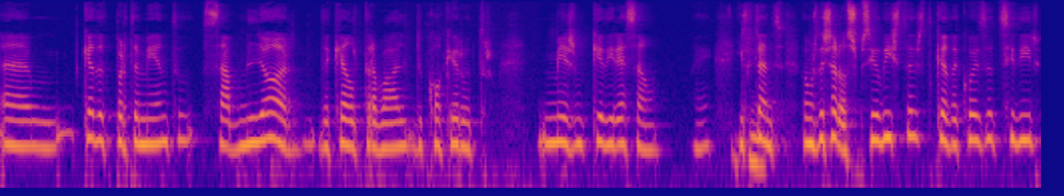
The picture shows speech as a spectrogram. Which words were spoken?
um, cada departamento sabe melhor daquele trabalho do que qualquer outro, mesmo que a direção. É? E, Sim. portanto, vamos deixar aos especialistas de cada coisa decidir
